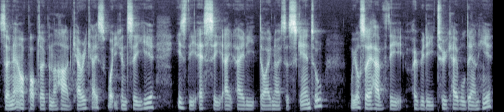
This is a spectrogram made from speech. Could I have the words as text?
So now I've popped open the hard carry case, what you can see here is the SC880 diagnosis scan tool we also have the OBD2 cable down here,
